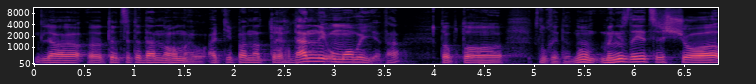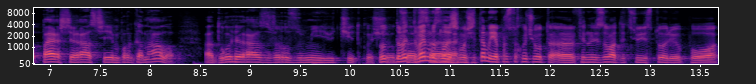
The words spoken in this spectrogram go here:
для е, 30-денного миру, а типа на трьохденні умови є, так? Тобто, слухайте, ну мені здається, що перший раз ще їм проканало, а другий раз вже розуміють чітко, що Ну, давай, це давай ми залишимо ще тему. Я просто хочу от, е, фіналізувати цю історію по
